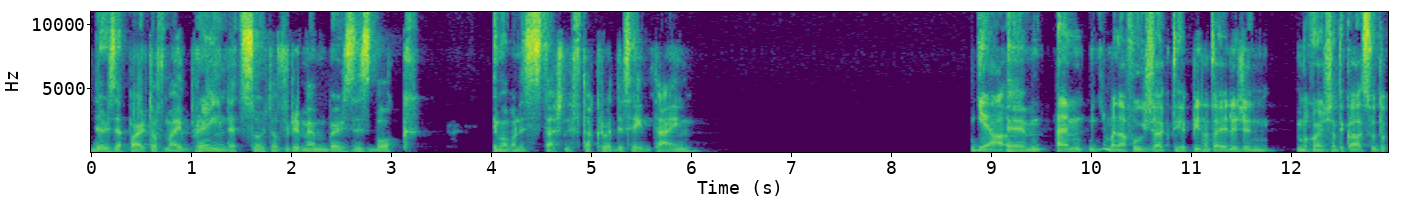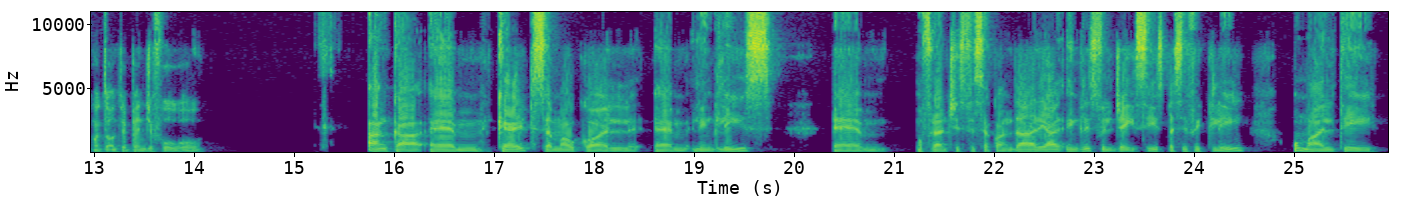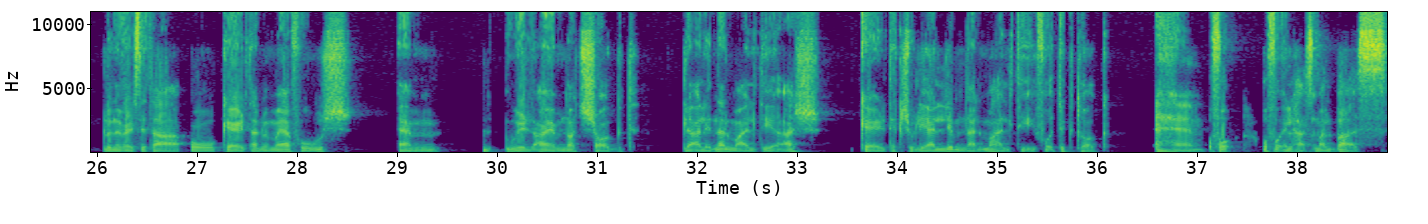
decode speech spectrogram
There's a part of my brain that sort of remembers this book imma ma nistax niftakru at the same time. Yeah, um, um, jien ma nafux dak tip, jiena ta' religion ma konx nagħti kasu, ta' kont qonti penġi fuqu. Anka, um, Kurt semma wkoll um, l-Ingliż, um, u Franċiż fis-sekondarja, Ingliż fil-JC, specifically, u Malti l-Università u Kurt għal min ma jafux, we're I am not shocked li qalilna l-Malti għax Kurt actually għallimna l-Malti fuq TikTok u fuq il-ħass mal-bass.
